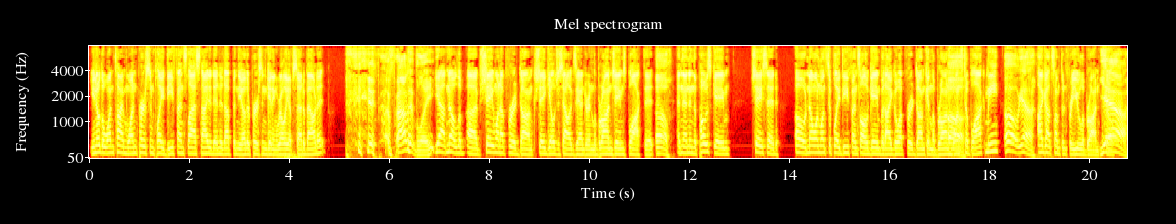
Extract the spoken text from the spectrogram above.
You know, the one time one person played defense last night, it ended up in the other person getting really upset about it. Probably. Yeah, no, uh, Shai went up for a dunk, Shai Gilgeous-Alexander, and LeBron James blocked it. Oh. And then in the post game, Shai said, Oh, no one wants to play defense all game, but I go up for a dunk and LeBron Oh. wants to block me. Oh, yeah. I got something for you, LeBron. So, Yeah.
